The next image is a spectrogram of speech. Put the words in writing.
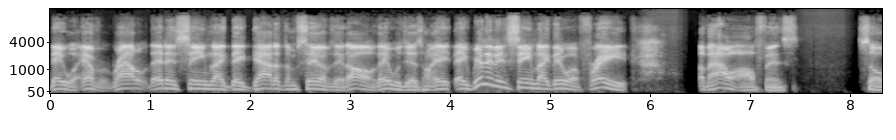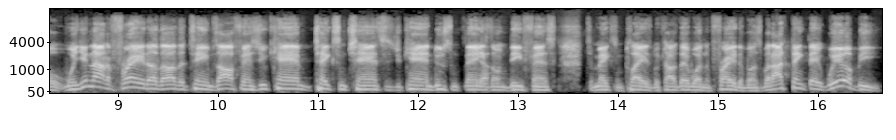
they were ever rattled. They didn't seem like they doubted themselves at all. They were just, they really didn't seem like they were afraid of our offense so when you're not afraid of the other team's offense, you can take some chances. You can do some things yep. on defense to make some plays because they wasn't afraid of us. But I think they will be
